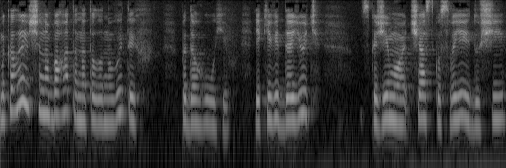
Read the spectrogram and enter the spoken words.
Миколаївщина багата на талановитих педагогів, які віддають, скажімо, частку своєї душі,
